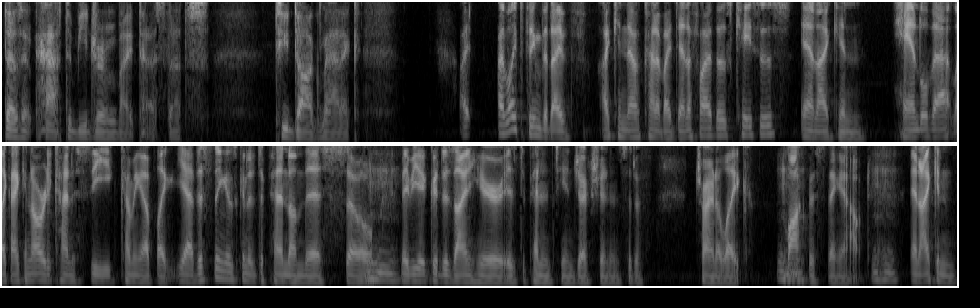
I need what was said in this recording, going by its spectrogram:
doesn't have to be driven by tests that's too dogmatic I, I like to think that I've I can now kind of identify those cases and I can handle that. Like I can already kind of see coming up like, yeah, this thing is going to depend on this. So mm-hmm. maybe a good design here is dependency injection instead of trying to like Mm-hmm. mock this thing out. Mm-hmm. And I can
